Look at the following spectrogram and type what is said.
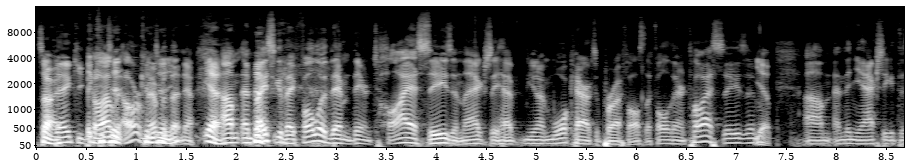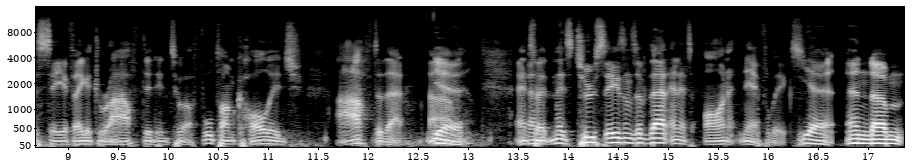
Sorry. Thank you But kindly. conti- I'll remember continue. that now. Yeah. Um, and basically, they follow them their entire season. They actually have you know more character profiles. They follow their entire season. Yep. Um, Um, and then you actually get to see if they get drafted into a full time college after that. Um, Yeah. And so there's two seasons of that, and it's on Netflix. Yeah, and um,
